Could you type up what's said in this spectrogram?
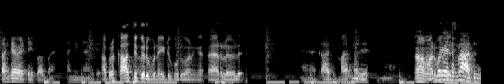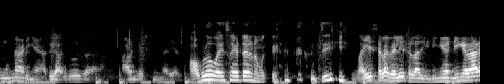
தங்க வேட்டை பார்ப்பேன் அன்னி ஞாயிறு. அப்புறம் காத்து கருப்பு நைட்டு போடுவானுங்க வேற லெவலு மர்ம தேசம்? மர்ம தேசம்லாம் அதுக்கு முன்னாடிங்க. அது அது நாலஞ்சு வருஷத்துக்கு முன்னாடி அது. அவ்வளவு வயசாயிட்டா நமக்கு. வயசெல்லாம் வெளியே சொல்லாதீங்க. நீங்க நீங்க வேற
